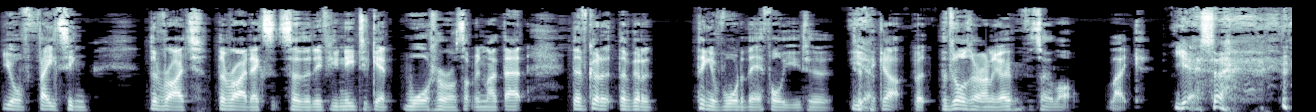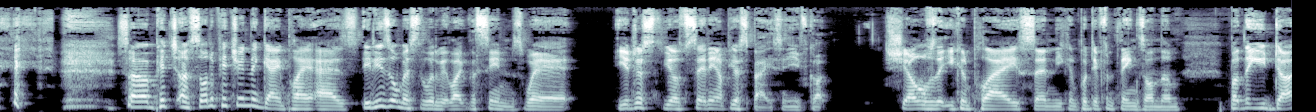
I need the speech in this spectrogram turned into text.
you're facing the right, the right exit so that if you need to get water or something like that, they've got a, they've got a thing of water there for you to, to Yeah. pick up, but the doors are only open for so long. Like, Yeah, so so I'm pitch I'm sort of picturing the gameplay as it is almost a little bit like The Sims, where you're just you're setting up your space and you've got shelves that you can place and you can put different things on them, but that you do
